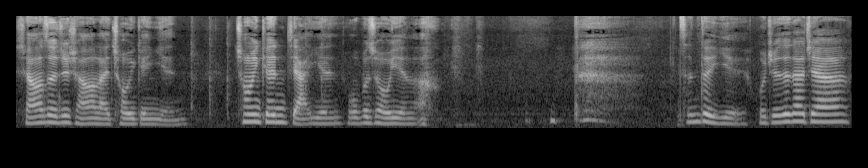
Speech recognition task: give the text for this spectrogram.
想要这就想要来抽一根烟，抽一根假烟。我不抽烟了，真的耶！我觉得大家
